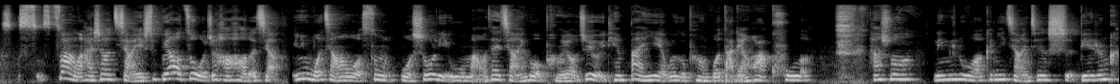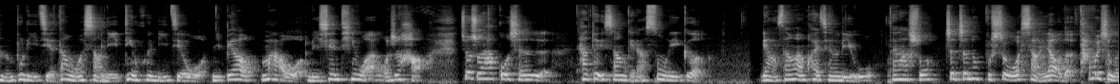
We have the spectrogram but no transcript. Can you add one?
算了，还是要讲，也是不要做，我就好好的讲。因为我讲了我送我收礼物嘛，我再讲一个我朋友，就有一天半夜，我有个朋友给我打电话哭了，他说：“林明露，我要跟你讲一件事，别人可能不理解，但我想你一定会理解我，你不要骂我，你先听完。”我说好，就说他过生日，他对象给他送了一个两三万块钱的礼物，但他说这真的不是我想要的，他为什么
